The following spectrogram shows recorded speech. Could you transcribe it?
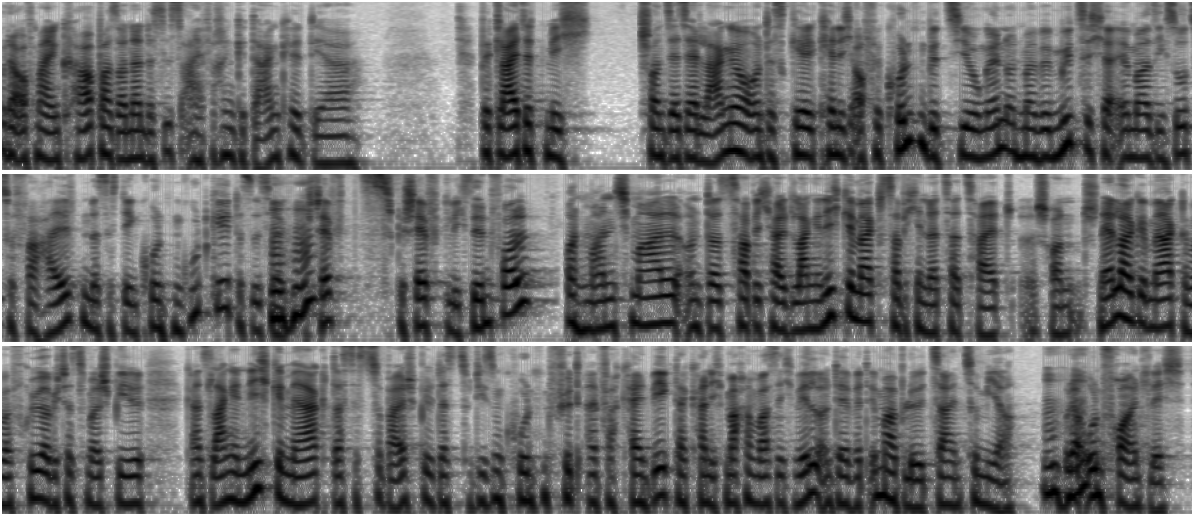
oder auf meinen Körper, sondern das ist einfach ein Gedanke, der begleitet mich schon sehr, sehr lange und das kenne ich auch für Kundenbeziehungen und man bemüht sich ja immer, sich so zu verhalten, dass es den Kunden gut geht. Das ist ja mhm. geschäfts-, geschäftlich sinnvoll. Und manchmal, und das habe ich halt lange nicht gemerkt, das habe ich in letzter Zeit äh, schon schneller gemerkt, aber früher habe ich das zum Beispiel ganz lange nicht gemerkt, dass es zum Beispiel, dass zu diesem Kunden führt einfach kein Weg, da kann ich machen, was ich will und der wird immer blöd sein zu mir mhm. oder unfreundlich.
